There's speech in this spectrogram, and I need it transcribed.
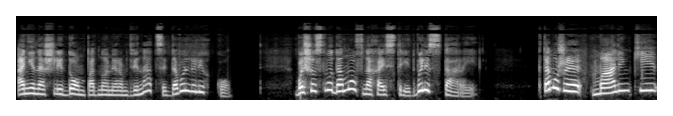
Они нашли дом под номером 12 довольно легко. Большинство домов на Хай-стрит были старые. К тому же маленькие,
